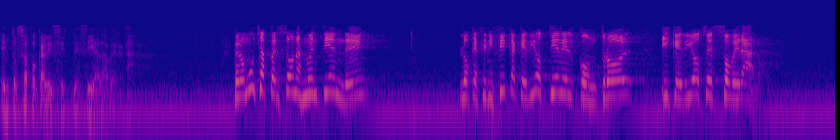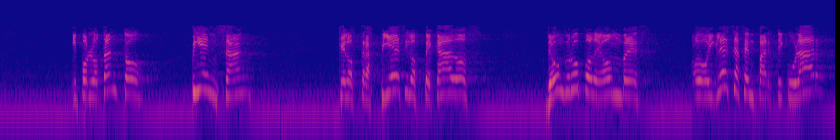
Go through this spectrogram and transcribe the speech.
Entonces Apocalipsis decía la verdad. Pero muchas personas no entienden lo que significa que Dios tiene el control y que Dios es soberano. Y por lo tanto piensan que los traspiés y los pecados de un grupo de hombres o iglesias en particular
